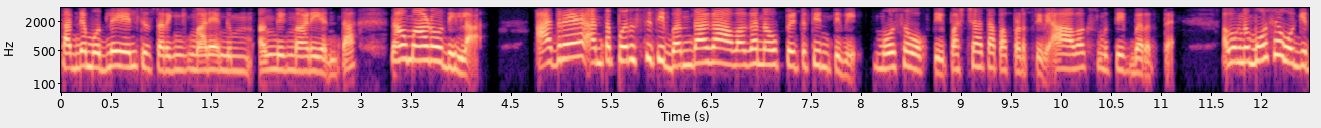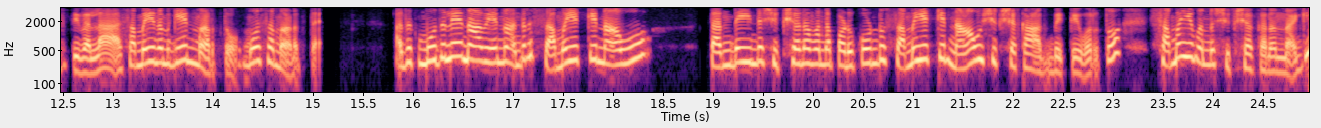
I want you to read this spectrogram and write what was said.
ತಂದೆ ಮೊದಲೇ ಹೇಳ್ತಿರ್ತಾರೆ, ಹಿಂಗೆ ಮಾಡಿ, ಹಂಗ್ ಹಂಗ್, ಹಿಂಗ್ ಮಾಡಿ ಅಂತ. ನಾವು ಮಾಡೋದಿಲ್ಲ. ಆದ್ರೆ ಅಂತ ಪರಿಸ್ಥಿತಿ ಬಂದಾಗ ಆವಾಗ ನಾವು ಪೆಟ್ಟು ತಿಂತೀವಿ, ಮೋಸ ಹೋಗ್ತೀವಿ, ಪಶ್ಚಾತ್ತಾಪ ಪಡ್ತೀವಿ. ಆವಾಗ ಸ್ಮೃತಿಗೆ ಬರುತ್ತೆ. ಅವಾಗ ನಾವು ಮೋಸ ಹೋಗಿರ್ತೀವಲ್ಲ, ಸಮಯ ನಮ್ಗೇನ್ ಮಾಡ್ತೋ? ಮೋಸ ಮಾಡುತ್ತೆ. ಅದಕ್ಕೆ ಮೊದಲೇ ನಾವೇನು, ಅಂದ್ರೆ ಸಮಯಕ್ಕೆ ನಾವು ತಂದೆಯಿಂದ ಶಿಕ್ಷಣವನ್ನ ಪಡ್ಕೊಂಡು ಸಮಯಕ್ಕೆ ನಾವು ಶಿಕ್ಷಕ ಆಗ್ಬೇಕೇ ಹೊರತು, ಸಮಯವನ್ನು ಶಿಕ್ಷಕನನ್ನಾಗಿ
